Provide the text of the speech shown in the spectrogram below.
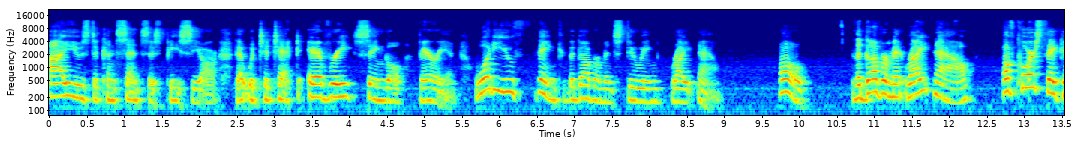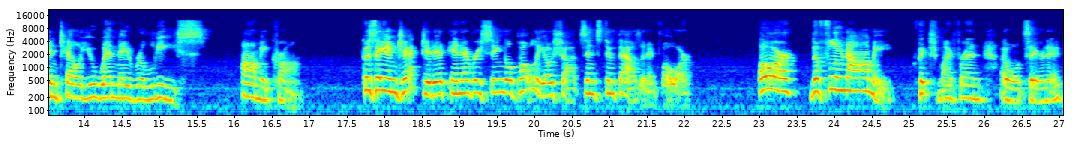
I used a consensus PCR that would detect every single variant. What do you think the government's doing right now? Oh, the government right now, of course, they can tell you when they release Omicron because they injected it in every single polio shot since 2004. Or the Flunami, which my friend, I won't say her name,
